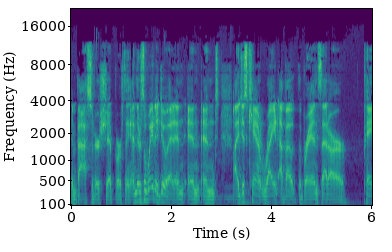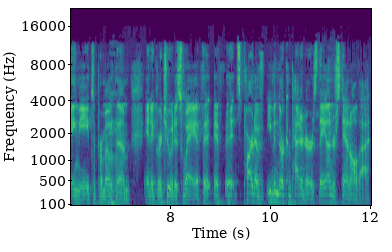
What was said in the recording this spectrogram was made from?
ambassadorship or thing. And there's a way to do it. And and and I just can't write about the brands that are paying me to promote them in a gratuitous way. If it, if it's part of even their competitors, they understand all that.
